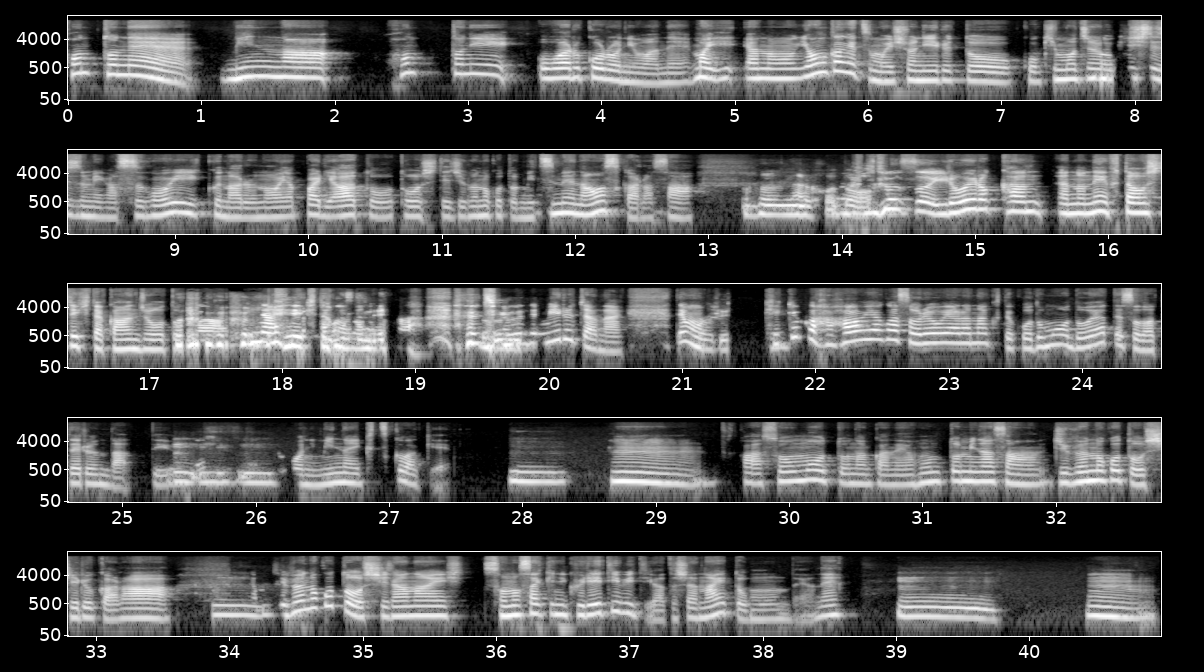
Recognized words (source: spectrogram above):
本当ね、みんな、本当に終わる頃にはね、まあ、いあの、4ヶ月も一緒にいると、こう気持ちの浮き沈みがすごいくなるのは、やっぱりアートを通して自分のことを見つめ直すからさ、うん、なるほど。そうそう、いろいろかん、あのね、蓋をしてきた感情とか、見ないできたものもさ、自分で見るじゃない。でも結局母親がそれをやらなくて子供をどうやって育てるんだっていうね、うんとこにみんな行き着くわけ。うんうん。あ、そう思うとなんかね、ほんと皆さん自分のことを知るから、うん自分のことを知らないその先にクリエイティビティは私はないと思うんだよね。うんうん。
